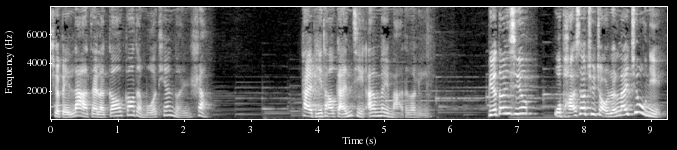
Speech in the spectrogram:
却被落在了高高的摩天轮上。派皮桃赶紧安慰马德琳：“别担心，我爬下去找人来救你。”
